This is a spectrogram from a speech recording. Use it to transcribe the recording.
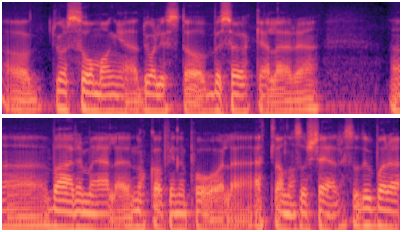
Og du har så mange du har lyst til å besøke eller uh, være med, eller noe å finne på, eller et eller annet som skjer. Så du bare.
